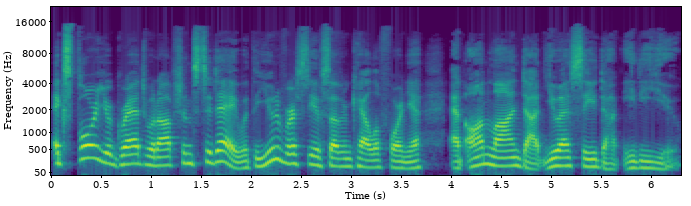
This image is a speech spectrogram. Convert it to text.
Explore your graduate options today with the University of Southern California at online.usc.edu.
